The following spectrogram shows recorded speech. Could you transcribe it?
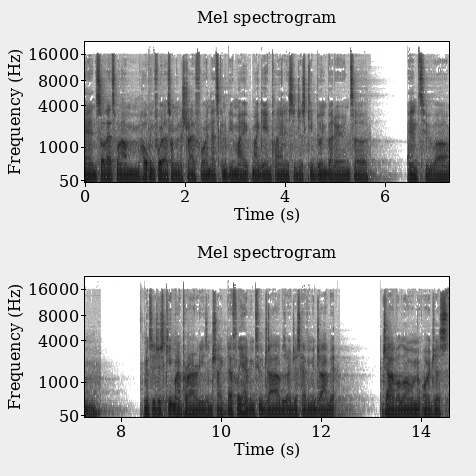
and so that's what I'm hoping for. That's what I'm going to strive for, and that's going to be my my game plan is to just keep doing better and to and to um and to just keep my priorities in check. Definitely having two jobs or just having a job at job alone or just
